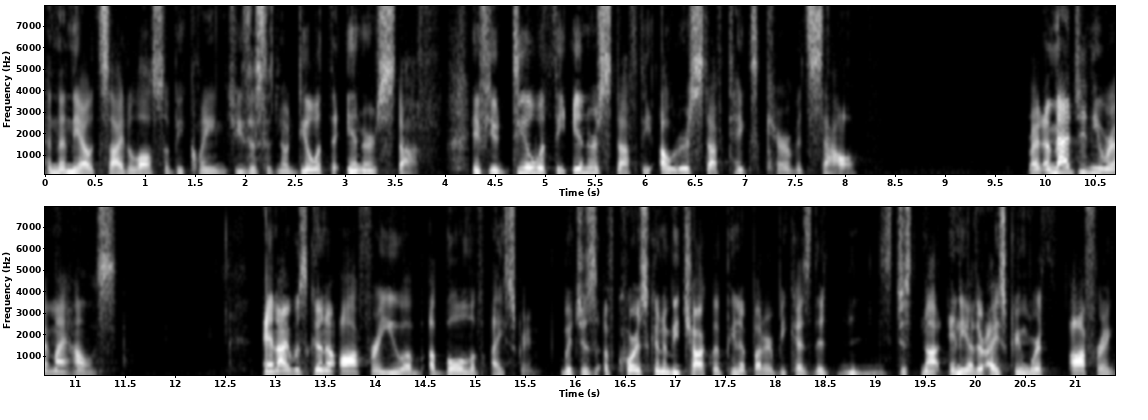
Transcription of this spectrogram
and then the outside will also be clean. Jesus says, No, deal with the inner stuff. If you deal with the inner stuff, the outer stuff takes care of itself. Right? Imagine you were at my house and I was going to offer you a, a, bowl of ice cream, which is, of course, going to be chocolate peanut butter because there's just not any other ice cream worth offering.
